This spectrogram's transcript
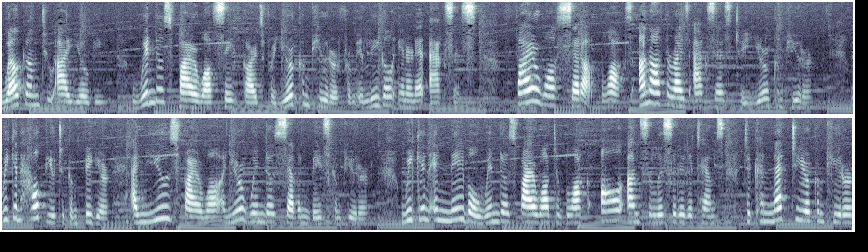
Welcome to iYogi, Windows Firewall safeguards for your computer from illegal internet access. Firewall setup blocks unauthorized access to your computer. We can help you to configure and use Firewall on your Windows 7 base computer. We can enable Windows Firewall to block all unsolicited attempts to connect to your computer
